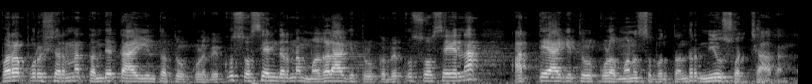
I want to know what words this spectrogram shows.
ಪರಪುರುಷರನ್ನ ತಂದೆ ತಾಯಿ ಅಂತ ತಿಳ್ಕೊಳ್ಬೇಕು, ಸೊಸೆಯಂದ್ರನ್ನ ಮಗಳಾಗಿ ತಿಳ್ಕೊಬೇಕು ಸೊಸೆಯನ್ನ ಅತ್ತೆಯಾಗಿ ತಿಳ್ಕೊಳ್ಳೋ ಮನಸ್ಸು ಬಂತಂದ್ರೆ ನೀವು ಸ್ವಚ್ಛ ಆದಂಗ.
